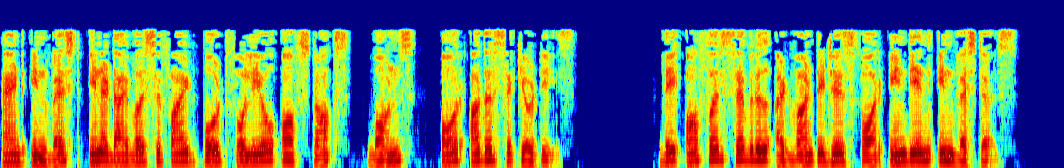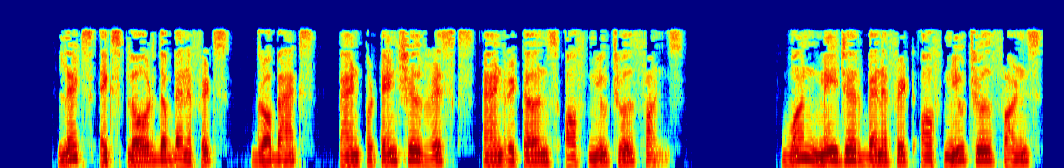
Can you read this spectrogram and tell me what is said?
and invest in a diversified portfolio of stocks, bonds, or other securities. They offer several advantages for Indian investors. Let's explore the benefits, drawbacks, and potential risks and returns of mutual funds. One major benefit of mutual funds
